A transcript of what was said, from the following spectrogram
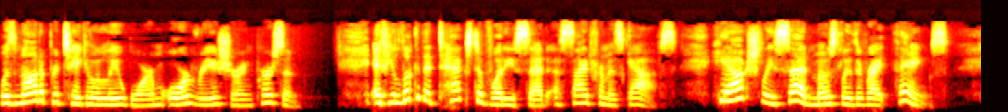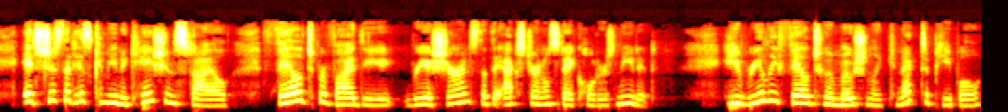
was not a particularly warm or reassuring person. If you look at the text of what he said, aside from his gaffes, he actually said mostly the right things. It's just that his communication style failed to provide the reassurance that the external stakeholders needed. He really failed to emotionally connect to people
